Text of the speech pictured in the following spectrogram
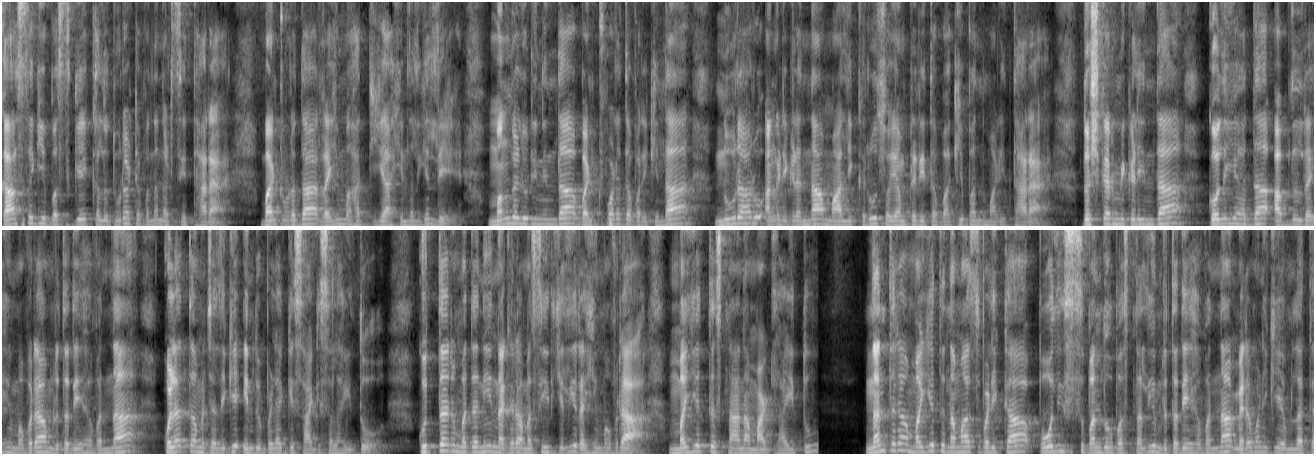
ಖಾಸಗಿ ಬಸ್ಗೆ ಕಲ್ಲು ತೂರಾಟವನ್ನು ನಡೆಸಿದ್ದಾರೆ. ಬಂಟ್ವಾಳದ ರಹಿಮ ಹತ್ಯೆಯ ಹಿನ್ನೆಲೆಯಲ್ಲಿ ಮಂಗಳೂರಿನಿಂದ ಬಂಟ್ವಾಳದವರೆಗಿನ ನೂರಾರು ಅಂಗಡಿಗಳನ್ನು ಮಾಲೀಕರು ಸ್ವಯಂ ಪ್ರೇರಿತವಾಗಿ ಬಂದ್ ಮಾಡಿದ್ದಾರೆ. ದುಷ್ಕರ್ಮಿಗಳಿಂದ ಕೊಲೆಯಾದ ಅಬ್ದುಲ್ ರಹೀಂ ಅವರ ಮೃತದೇಹವನ್ನು ಕೊಳತ ಮಜಲಿಗೆ ಇಂದು ಬೆಳಗ್ಗೆ ಸಾಗಿಸಲಾಯಿತು. ಕುತ್ತರ್ ಮದನಿ ನಗರ ಮಸೀದಿಯಲ್ಲಿ ರಹೀಂ ಅವರ ಮಯ್ಯತ್ ಸ್ನಾನ ಮಾಡಲಾಯಿತು. ನಂತರ ಮಯ್ಯತ್ ನಮಾಜ್ ಬಳಿಕ ಪೊಲೀಸ್ ಬಂದೋಬಸ್ತ್ನಲ್ಲಿ ಮೃತದೇಹವನ್ನ ಮೆರವಣಿಗೆಯ ಮೂಲಕ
